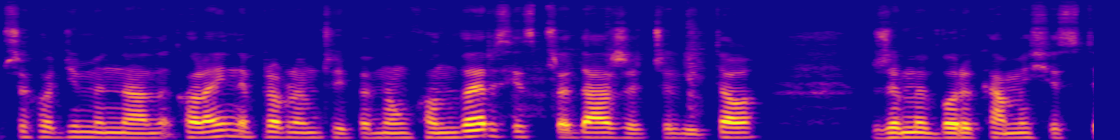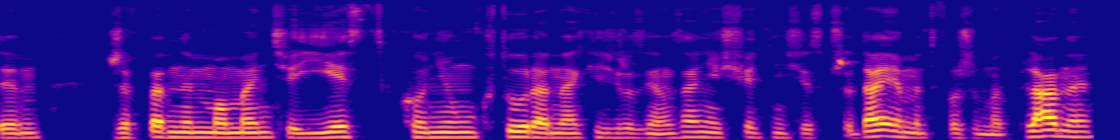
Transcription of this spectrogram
przechodzimy na kolejny problem, czyli pewną konwersję sprzedaży, czyli to, że my borykamy się z tym, że w pewnym momencie jest koniunktura na jakieś rozwiązanie, świetnie się sprzedaje, my tworzymy plany,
